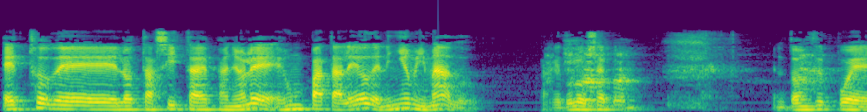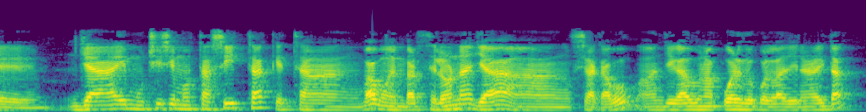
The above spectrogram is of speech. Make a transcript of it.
Esto de los taxistas españoles es un pataleo de niño mimado, para que tú lo sepas. Entonces, pues ya hay muchísimos taxistas que están, vamos, en Barcelona ya se acabó, han llegado a un acuerdo con la Generalitat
